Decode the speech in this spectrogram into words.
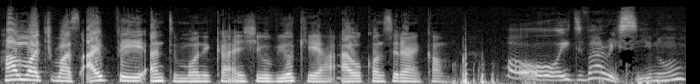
How much must I pay Auntie Monica and she will be okay? I, I will consider and come. Oh, it varies, you know.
